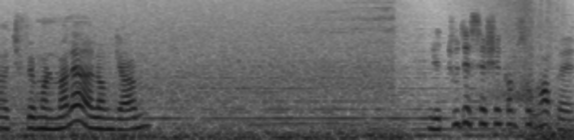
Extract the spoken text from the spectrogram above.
Ah tu fais moi le malin, hein, Langam. Il est tout desséché comme son grand-père.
